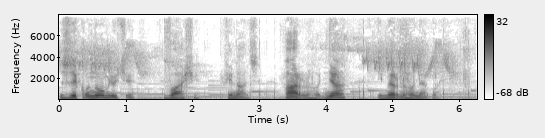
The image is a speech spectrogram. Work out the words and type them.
зекономлюючи ваші фінанси. Гарного дня і мирного неба!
